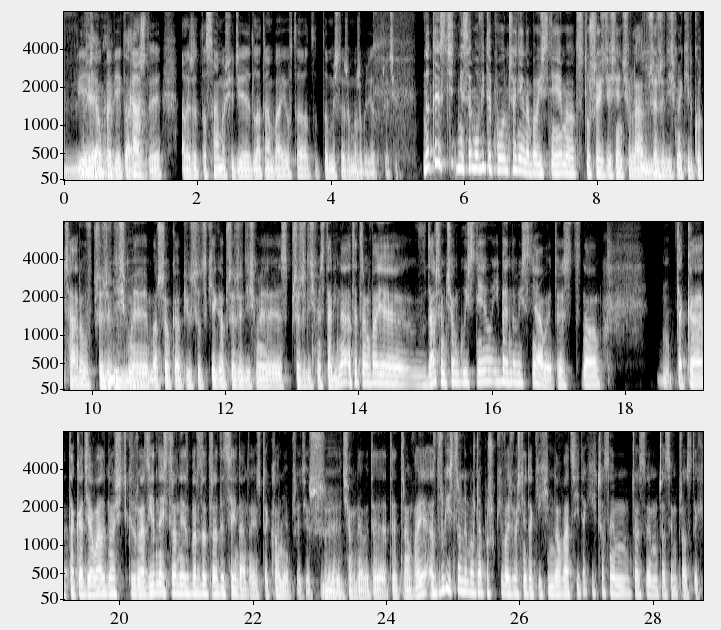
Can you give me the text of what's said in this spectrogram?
wiedział Wiemy, pewnie tak. każdy, ale że to samo się dzieje dla tramwajów, to, to, to, myślę, że może być odkrycie. No to jest niesamowite połączenie, no bo istniejemy od 160 lat, mm. przeżyliśmy kilku carów, przeżyliśmy mm. marszałka Piłsudskiego, przeżyliśmy, przeżyliśmy Stalina, a te tramwaje w dalszym ciągu istnieją i będą istniały. To jest no taka, taka działalność, która z jednej strony jest bardzo tradycyjna, to jeszcze konie przecież mm. ciągnęły te, te tramwaje, a z drugiej strony można poszukiwać właśnie takich innowacji, takich czasem, czasem, czasem prostych.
